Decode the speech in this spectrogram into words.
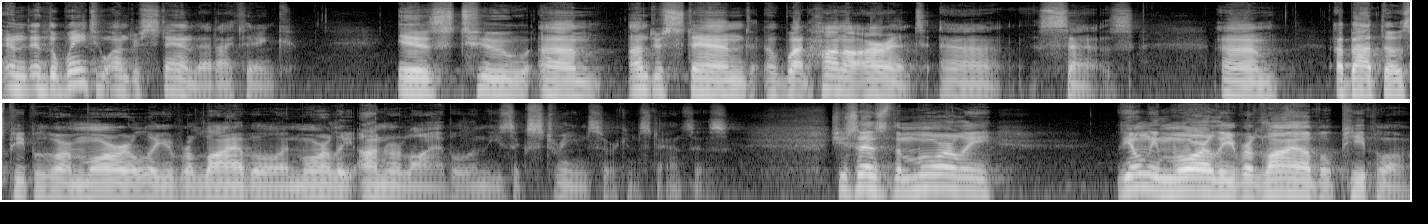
and, and the way to understand that, I think, is to um, understand what Hannah Arendt uh, says. Um, about those people who are morally reliable and morally unreliable in these extreme circumstances. She says the morally, the only morally reliable people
